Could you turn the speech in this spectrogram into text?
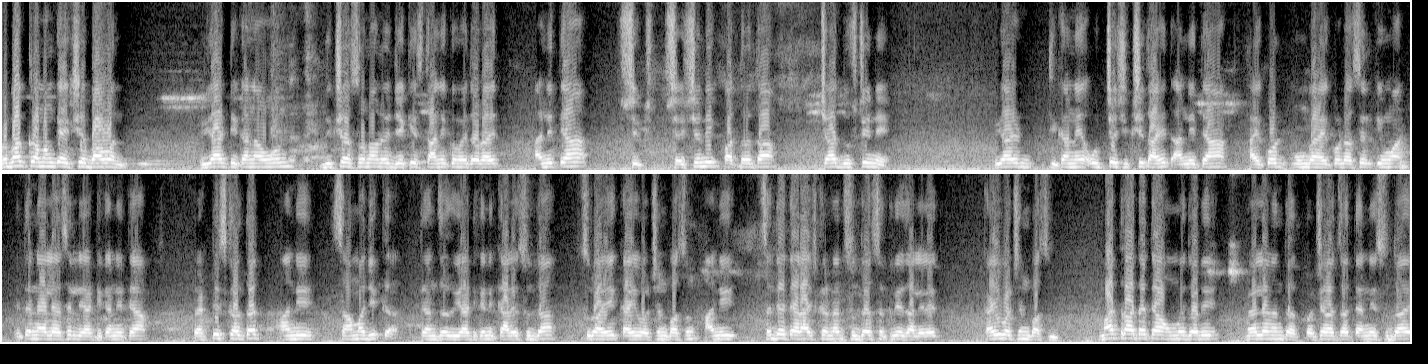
प्रभाग क्रमांक एकशे बावन्न. या ठिकाणाहून दीक्षा सोनावणे जे की स्थानिक उमेदवार आहेत आणि त्या शिक शैक्षणिक पात्रताच्या दृष्टीने या ठिकाणी उच्च शिक्षित आहेत आणि त्या हायकोर्ट मुंबई हायकोर्ट असेल किंवा इतर न्यायालय असेल या ठिकाणी त्या प्रॅक्टिस करतात आणि सामाजिक त्यांचं या ठिकाणी कार्यसुद्धा सुरू आहे काही वर्षांपासून आणि सध्या त्या राजकारणात सुद्धा सक्रिय झालेले आहेत काही वर्षांपासून. मात्र आता त्या उमेदवारी मिळाल्यानंतर प्रचाराचा त्यांनी सुद्धा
